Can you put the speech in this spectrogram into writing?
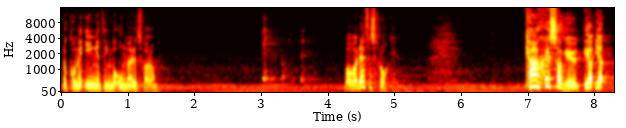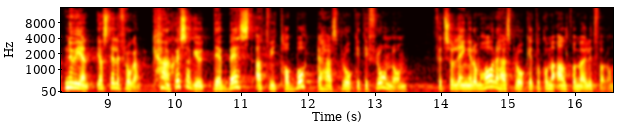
då kommer ingenting vara omöjligt för dem. Vad var det för språk? Kanske sa Gud, jag, jag, nu igen, jag ställer frågan. Kanske sa Gud, det är bäst att vi tar bort det här språket ifrån dem. För att så länge de har det här språket, då kommer allt vara möjligt för dem.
